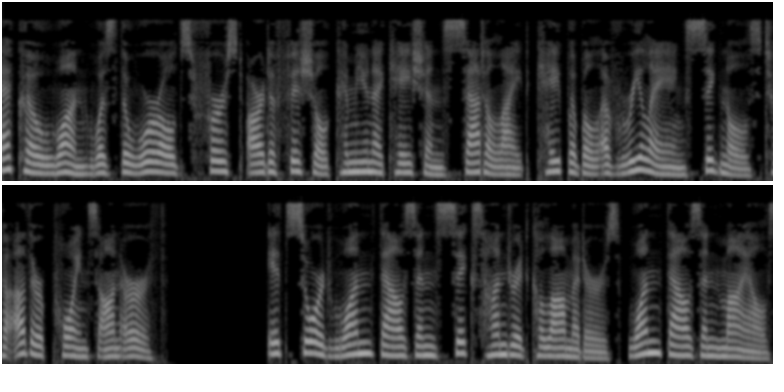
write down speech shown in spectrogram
Echo 1 was the world's first artificial communications satellite capable of relaying signals to other points on Earth. It soared 1,600 kilometers (1,000 miles)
